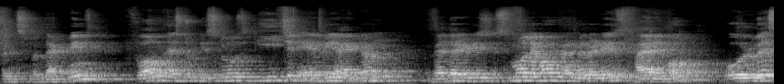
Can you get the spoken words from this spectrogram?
principle. That means firm has to disclose each and every item whether it is small amount and whether it is higher amount always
